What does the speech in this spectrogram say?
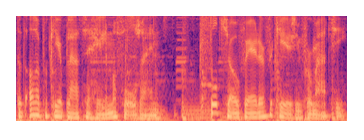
dat alle parkeerplaatsen helemaal vol zijn. Tot zover de verkeersinformatie.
